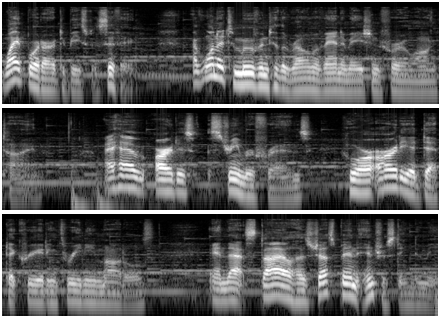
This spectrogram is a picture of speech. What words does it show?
whiteboard art to be specific, I've wanted to move into the realm of animation for a long time. I have artist streamer friends who are already adept at creating 3D models, and that style has just been interesting to me.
